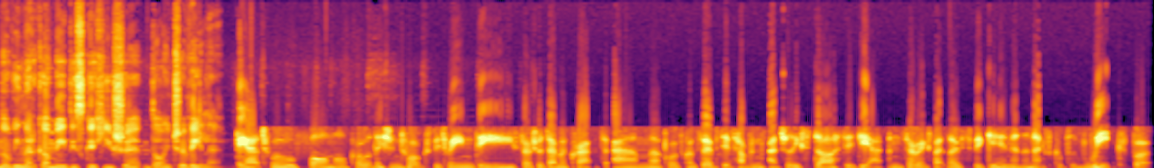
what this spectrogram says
novinarka medijske hiše Deutsche Welle. The actual formal coalition talks between the Social Democrats and Merkel's Conservatives haven't actually started yet, and so we expect those to begin in the next couple of weeks. But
